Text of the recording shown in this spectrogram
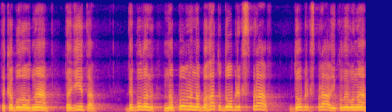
така була одна Тавіта, де була наповнена багато добрих справ, добрих справ. І коли вона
